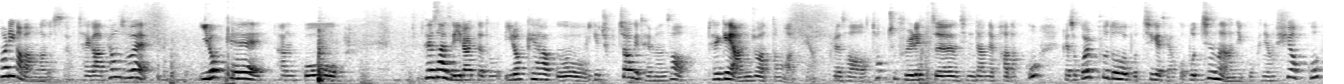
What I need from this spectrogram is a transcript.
허리가 망가졌어요. 제가 평소에 이렇게 앉고 회사에서 일할 때도 이렇게 하고 이게 축적이 되면서 되게 안 좋았던 것 같아요. 그래서 척추 분리증 진단을 받았고 그래서 골프도 못 치게 되었고 못 치는 건 아니고 그냥 쉬었고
